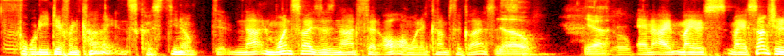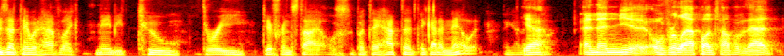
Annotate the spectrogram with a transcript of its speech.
40 different kinds because you know not and one size does not fit all when it comes to glasses. No yeah and I my my assumption is that they would have like maybe two, three different styles, but they have to they got to nail it. They got to Yeah. and then yeah, overlap on top of that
